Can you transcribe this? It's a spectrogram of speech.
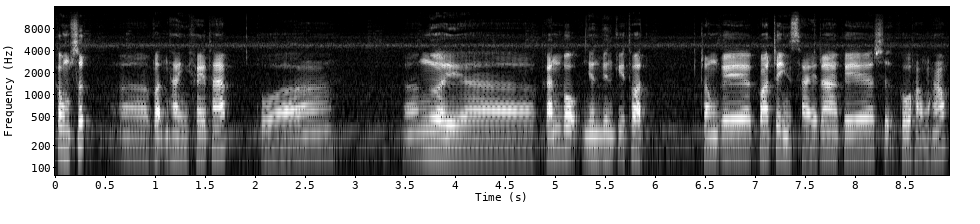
công sức vận hành khai thác của người cán bộ nhân viên kỹ thuật trong cái quá trình xảy ra cái sự cố hỏng hóc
